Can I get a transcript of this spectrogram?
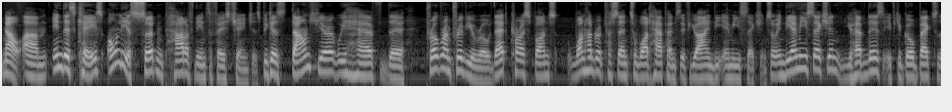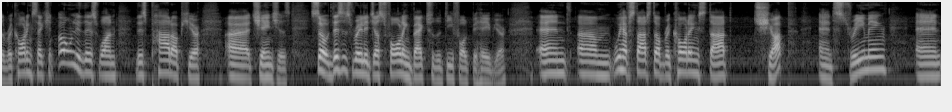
Now, um, in this case, only a certain part of the interface changes because down here we have the program preview row. That corresponds 100% to what happens if you are in the ME section. So in the ME section, you have this. If you go back to the recording section, only this one, this part up here uh, changes. So this is really just falling back to the default behavior. And um, we have start, stop recording, start, chop and streaming and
